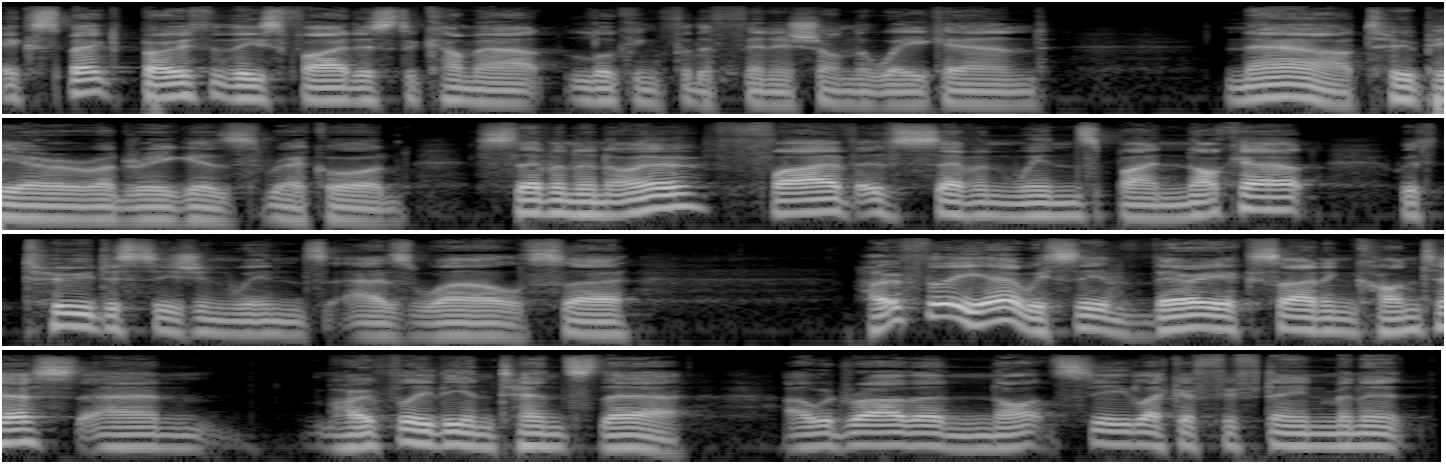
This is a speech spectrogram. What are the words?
expect both of these fighters to come out looking for the finish on the weekend. Now to Piera Rodriguez record 7 and 0, 5 of 7 wins by knockout with two decision wins as well. So hopefully yeah, we see a very exciting contest and hopefully the intent's there. I would rather not see like a 15 minute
